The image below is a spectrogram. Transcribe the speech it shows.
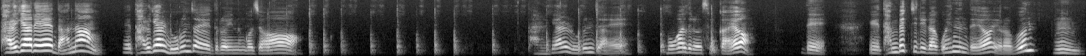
달걀의 나낭, 네, 달걀 노른자에 들어있는 거죠. 달걀 노른자에 뭐가 들었을까요? 네, 예, 단백질이라고 했는데요, 여러분. 음,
